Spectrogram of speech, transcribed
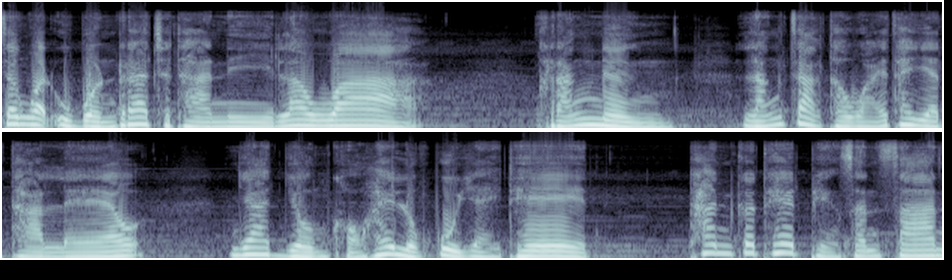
จังหวัดอุบลราชธานีเล่าว่า ครั้งหนึ่ง หลังจากถวายทายทานแล้ว ญาติโยมขอให้หลวงปู่ใหญ่เทศ ท่านก็เทศเพียงสั้น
